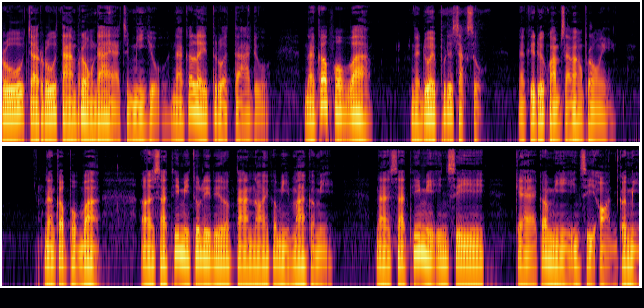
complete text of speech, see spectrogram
รู้จะรู้ตามพระองค์ได้อาจจะมีอยู่นะก็เลยตรวจตาดูนะก็พบว่านะด้วยพุทธจักสุนะคือด้วยความสามารถของพระองค์เองนะก็พบว่าสัตว์ที่มีทุลีดีดวงตาน้อยก็มีมากก็มีนะสัตว์ที่มีอินทรีย์แก่ก็มีอินทรีย์อ่อนก็มี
